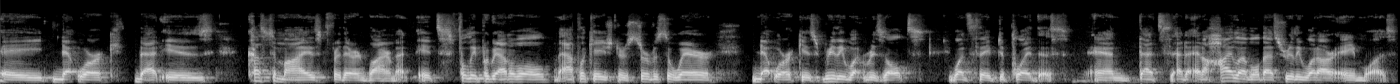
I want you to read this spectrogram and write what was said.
a network that is customized for their environment. It's fully programmable, application or service aware network is really what results once they've deployed this. And that's at a, at a high level, that's really what our aim was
